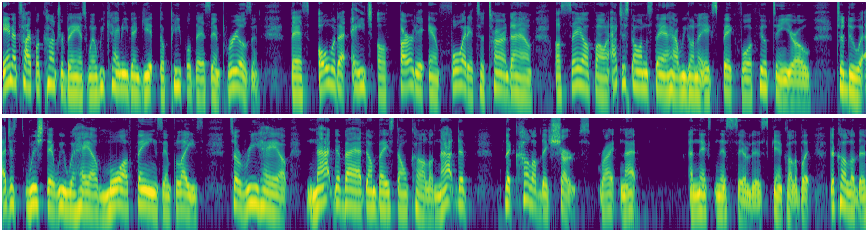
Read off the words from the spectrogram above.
any type of contrabands when we can't even get the people that's in prison that's over the age of 30 and 40 to turn down a cell phone. I just don't understand how we're going to expect for a 15 year old to do it. I just wish that we would have more things in place to rehab, not divide them based on color, not the, the color of their shirts, right? Not necessarily their skin color, but the color of their,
